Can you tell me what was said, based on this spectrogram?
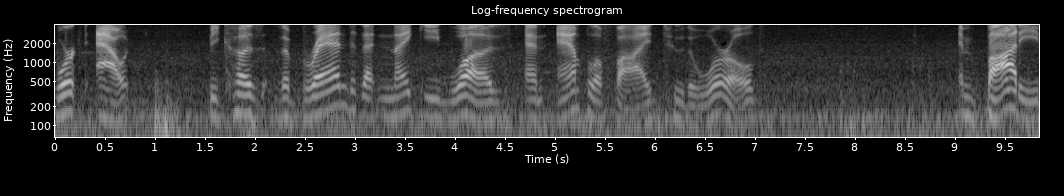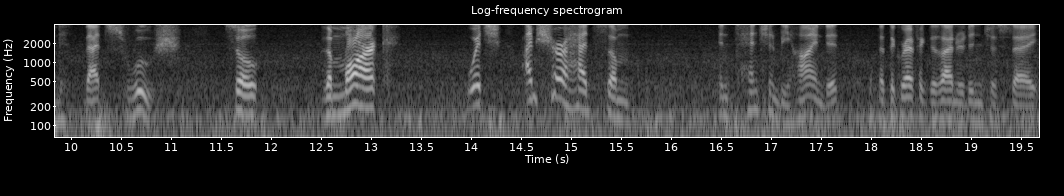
worked out because the brand that Nike was and amplified to the world embodied that swoosh. So the mark, which I'm sure had some intention behind it, that the graphic designer didn't just say,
